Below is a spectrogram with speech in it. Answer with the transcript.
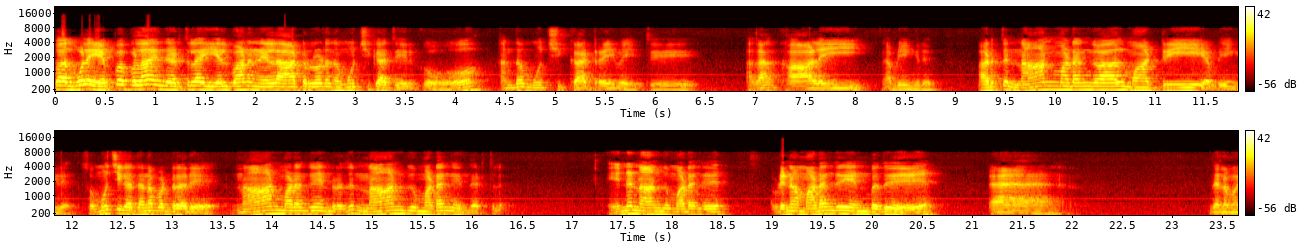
ஸோ அதுபோல் எப்பப்பெல்லாம் இந்த இடத்துல இயல்பான நில ஆற்றலோடு அந்த காற்று இருக்கோ அந்த மூச்சுக்காற்றை வைத்து அதான் காலை அப்படிங்கிறது. அடுத்து நான் மடங்கால் மாற்றி அப்படிங்கிறது ஸோ மூச்சுக்காத்து என்ன பண்ணுறாரு நான் மடங்குன்றது நான்கு மடங்கு இந்த இடத்துல. என்ன நான்கு மடங்கு? அப்படின்னா மடங்கு என்பது இந்த நம்ம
